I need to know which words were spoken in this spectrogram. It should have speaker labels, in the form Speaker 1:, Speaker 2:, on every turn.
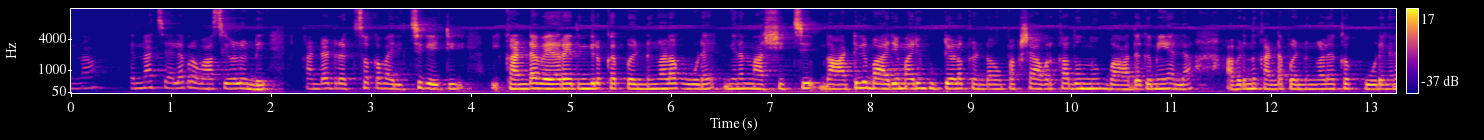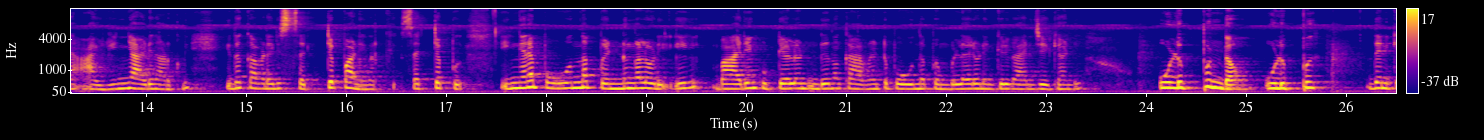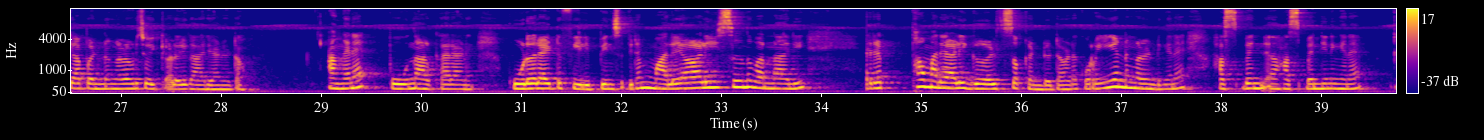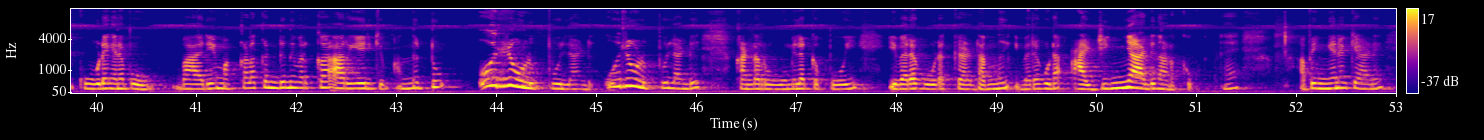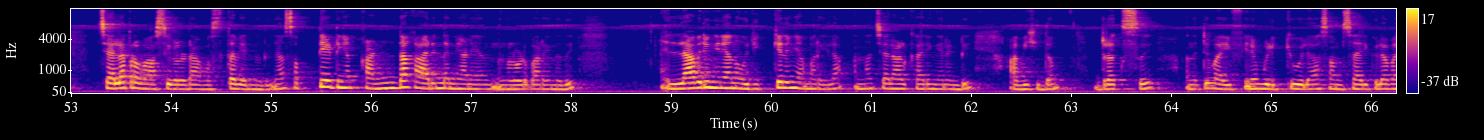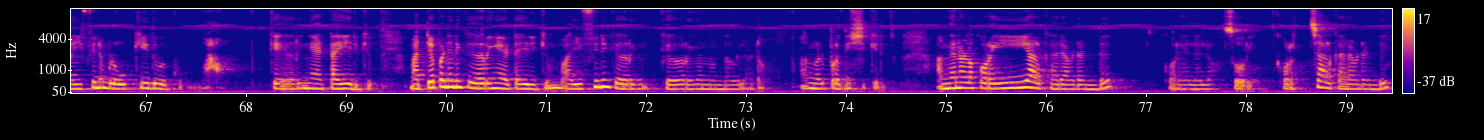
Speaker 1: എന്നാൽ എന്നാൽ ചില പ്രവാസികളുണ്ട്. കണ്ട ഡ്രഗ്സൊക്കെ വലിച്ചു കയറ്റി കണ്ട വേറെ ഏതെങ്കിലുമൊക്കെ പെണ്ണുങ്ങളെ കൂടെ ഇങ്ങനെ നശിച്ച് നാട്ടിൽ ഭാര്യമാരും കുട്ടികളൊക്കെ ഉണ്ടാവും. പക്ഷെ അവർക്കതൊന്നും ബാധകമേ അല്ല. അവിടുന്ന് കണ്ട പെണ്ണുങ്ങളെയൊക്കെ കൂടെ ഇങ്ങനെ അഴിഞ്ഞാടി നടക്കും. ഇതൊക്കെ അവിടെ ഒരു സെറ്റപ്പാണ് ഇവർക്ക്. സെറ്റപ്പ് ഇങ്ങനെ പോകുന്ന പെണ്ണുങ്ങളോട് ഈ ഭാര്യയും കുട്ടികളുണ്ട് എന്നൊക്കെ അറിഞ്ഞിട്ട് പോകുന്ന പെൺപിള്ളേരോട് എനിക്കൊരു കാര്യം ചോദിക്കാണ്ട് ഉളുപ്പുണ്ടോ? ഉളുപ്പ്? ഇതെനിക്ക് ആ പെണ്ണുങ്ങളോട് ചോദിക്കാനുള്ള ഒരു കാര്യമാണ് കേട്ടോ. അങ്ങനെ പോകുന്ന ആൾക്കാരാണ്. കൂടുതലായിട്ട് ഫിലിപ്പീൻസ് പിന്നെ മലയാളീസ് എന്ന് പറഞ്ഞാൽ രപ്പ മലയാളി ഗേൾസൊക്കെ ഉണ്ട് കേട്ടോ. അവിടെ കുറേ എണ്ണങ്ങളുണ്ട്. ഇങ്ങനെ ഹസ്ബൻഡ് ഹസ്ബൻഡിന് ഇങ്ങനെ കൂടെ ഇങ്ങനെ പോകും. ഭാര്യയും മക്കളൊക്കെ ഉണ്ടെന്ന് ഇവർക്ക് അറിയായിരിക്കും. എന്നിട്ടും ഒരു ഉളുപ്പില്ലാണ്ട് ഒരു ഉളുപ്പില്ലാണ്ട് കണ്ട റൂമിലൊക്കെ പോയി ഇവരെ കൂടെ കിടന്ന് ഇവരെ കൂടെ അഴിഞ്ഞാടി നടക്കും. ഏഹ് അപ്പോൾ ഇങ്ങനെയൊക്കെയാണ് ചില പ്രവാസികളുടെ അവസ്ഥ വരുന്നത്. ഞാൻ സത്യമായിട്ട് ഞാൻ കണ്ട കാര്യം തന്നെയാണ് ഞാൻ നിങ്ങളോട് പറയുന്നത്. എല്ലാവരും ഇങ്ങനെയാണെന്ന് ഒരിക്കലും ഞാൻ പറയില്ല. എന്നാൽ ചില ആൾക്കാർ ഇങ്ങനെ ഉണ്ട് അവിഹിതം ഡ്രഗ്സ് എന്നിട്ട് വൈഫിനെ വിളിക്കൂല സംസാരിക്കൂല വൈഫിനെ ബ്ലോക്ക് ചെയ്ത് വെക്കും. വാ കെയറിങ് ഏട്ടായിരിക്കും. മറ്റേ പെണ്ണിന് കെയറിങ് ഏട്ടായിരിക്കും. വൈഫിന് കെയറിങ് കെയറിങ് ഒന്നും ഉണ്ടാവില്ല കേട്ടോ നിങ്ങൾ പ്രതീക്ഷിക്കരുത്. അങ്ങനെയുള്ള കുറേ ആൾക്കാർ അവിടെ ഉണ്ട്. കുറേ അല്ലല്ലോ സോറി കുറച്ച് ആൾക്കാർ അവിടെ ഉണ്ട്.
